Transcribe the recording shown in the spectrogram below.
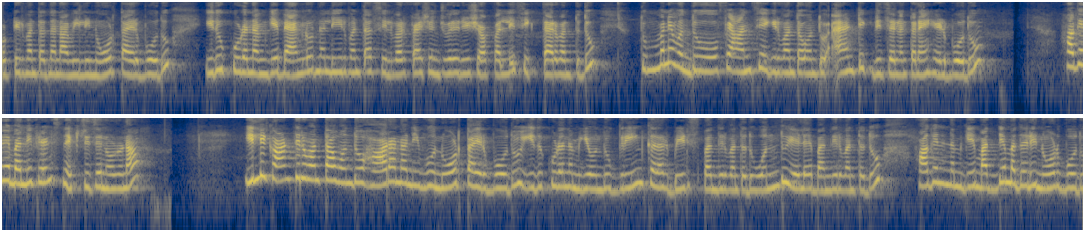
ಕೊಟ್ಟಿರುವಂಥದ್ದು ನಾವಿಲ್ಲಿ ನೋಡ್ತಾ ಇರ್ಬೋದು. ಇದು ಕೂಡ ನಮಗೆ ಬ್ಯಾಂಗ್ಳೂರಿನಲ್ಲಿ ಇರುವಂಥ ಸಿಲ್ವರ್ ಫ್ಯಾಷನ್ ಜ್ಯುವೆಲರಿ ಶಾಪಲ್ಲಿ ಸಿಗ್ತಾ ಇರುವಂಥದ್ದು ತುಂಬಾ ಒಂದು ಫ್ಯಾನ್ಸಿ ಆಗಿರುವಂಥ ಒಂದು ಆ್ಯಂಟಿಕ್ ಡಿಸೈನ್ ಅಂತಲೇ ಹೇಳ್ಬೋದು. ಹಾಗೆಯೇ ಬನ್ನಿ ಫ್ರೆಂಡ್ಸ್ ನೆಕ್ಸ್ಟ್ ಡಿಸೈನ್ ನೋಡೋಣ. ಇಲ್ಲಿ ಕಾಣ್ತಿರುವಂತಹ ಒಂದು ಹಾರನ ನೀವು ನೋಡ್ತಾ ಇರಬಹುದು ಇದು ಕೂಡ ನಮಗೆ ಒಂದು ಗ್ರೀನ್ ಕಲರ್ ಬೀಡ್ಸ್ ಬಂದಿರುವಂಥದ್ದು ಒಂದು ಎಳೆ ಬಂದಿರುವಂಥದ್ದು ಹಾಗೆಯೇ ನಮಗೆ ಮಧ್ಯಮದಲ್ಲಿ ನೋಡ್ಬೋದು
